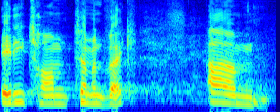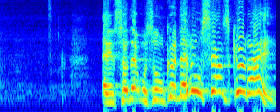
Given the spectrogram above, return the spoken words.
Eddie, Tom, Tim, and Vic. Um, and so that was all good. That all sounds good, eh?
